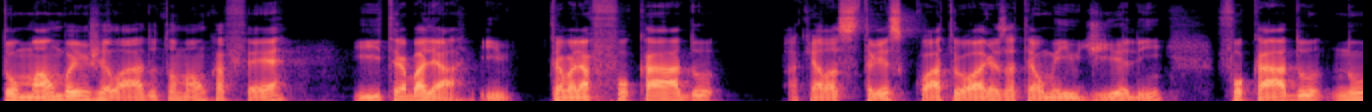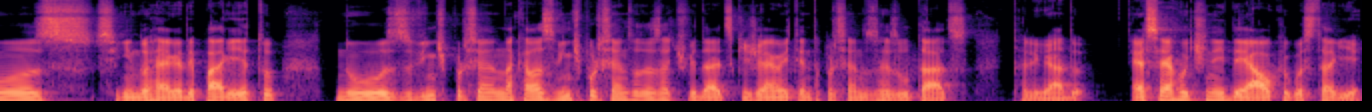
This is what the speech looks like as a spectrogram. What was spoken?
tomar um banho gelado, tomar um café e trabalhar. E trabalhar focado aquelas 3, 4 horas até o meio-dia ali, focado nos, seguindo a regra de Pareto, nos 20%, naquelas 20% das atividades que geram 80% dos resultados, tá ligado? Essa é a rotina ideal que eu gostaria.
